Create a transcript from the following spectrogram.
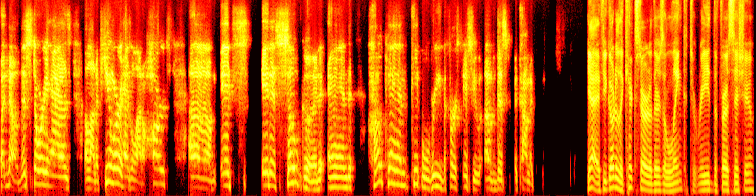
but no. This story has a lot of humor. It has a lot of heart. Um, it's it is so good. And how can people read the first issue of this comic Yeah, if you go to the Kickstarter, there's a link to read the first issue,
